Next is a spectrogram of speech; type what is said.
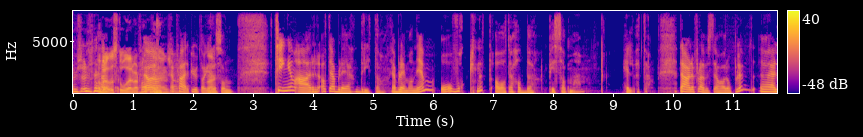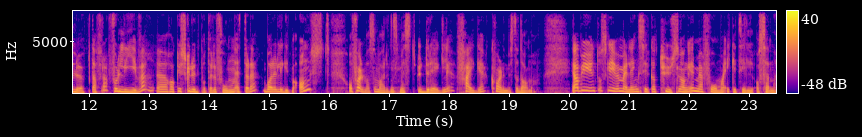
Unnskyld. Det var bra det sto der, i hvert fall. Ja, jeg pleier ikke å utagere sånn. Tingen er at jeg ble drita. Jeg ble med han hjem og våknet av at jeg hadde pissa på meg. Helvete. Det er det flaueste jeg har opplevd. Eh, Jeg løp derfra for livet. Jeg har ikke skrudd på telefonen etter det. Bare ligget med angst og føler meg som verdens mest udregelige, feige, kvalmeste dame. Jeg har begynt å skrive melding ca. 1000 ganger, men jeg får meg ikke til å sende.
